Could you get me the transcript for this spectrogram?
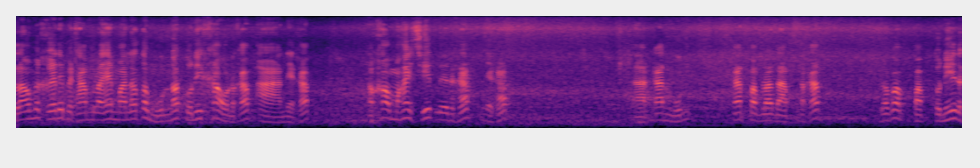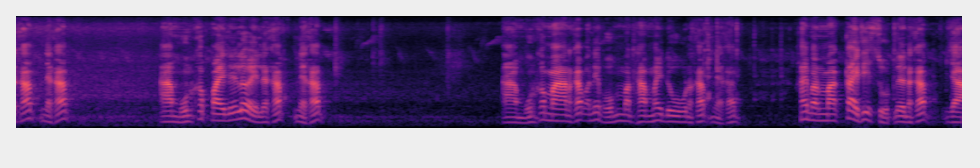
เราไม่เคยได้ไปทำอะไรให้มันแล้วต้องหมุนน็อตตัวนี้เข้านะครับ อ่าเนี่ยครับเอาเข้ามาให้ชิดเลยนะครับเนี่ยครับอ่าการหมุนการปรับระดับนะครับ แล้วก็ปรับตัวนี้นะครับเนี่ยครับอ่าหมุนเข้าไปเรื่อยๆเลยครับเนี่ยครับอ่าหมุนเข้ามานะครับ อันนี้ผมมาทำให้ดูนะครับเนี่ยครับ ให้มันมาใกล้ที่สุดเลยนะครับ อย่า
